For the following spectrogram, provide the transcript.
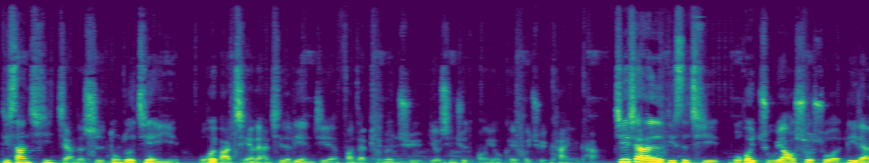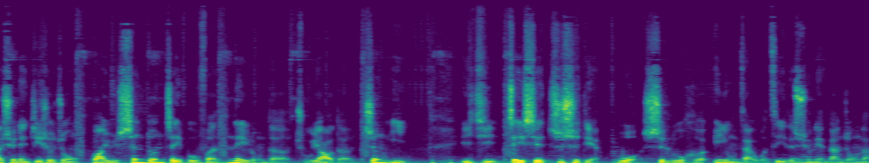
第三期讲的是动作建议，我会把前两期的链接放在评论区，有兴趣的朋友可以回去看一看。接下来的第四期，我会主要说说力量训练基础中关于深蹲这部分内容的主要的争议，以及这些知识点我是如何应用在我自己的训练当中的，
